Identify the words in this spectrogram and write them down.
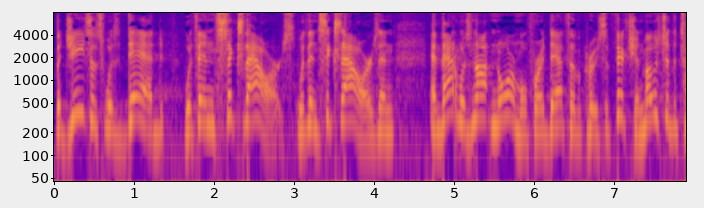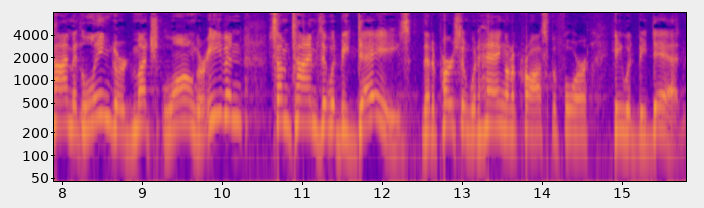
But Jesus was dead within six hours, within six hours, and, and that was not normal for a death of a crucifixion. Most of the time it lingered much longer. Even sometimes it would be days that a person would hang on a cross before he would be dead.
